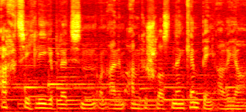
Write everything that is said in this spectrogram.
80 Liegeplätzen und einem angeschlossenen Campingareal.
